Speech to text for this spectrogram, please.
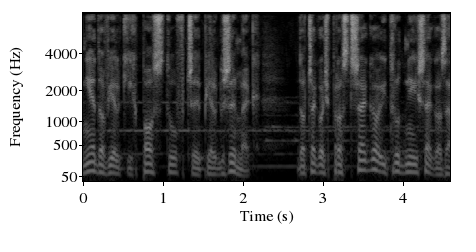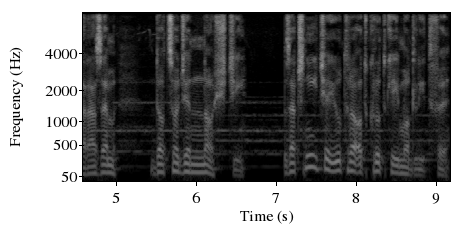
nie do wielkich postów czy pielgrzymek, do czegoś prostszego i trudniejszego zarazem, do codzienności. Zacznijcie jutro od krótkiej modlitwy.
